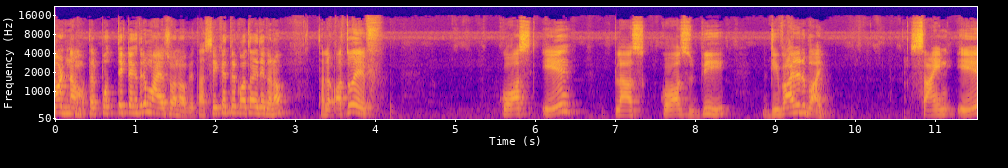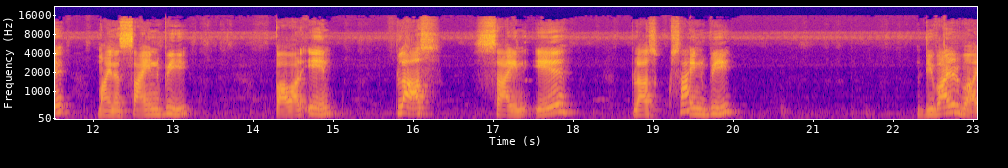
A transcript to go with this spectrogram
অড নাম্বার তার প্রত্যেকটা ক্ষেত্রে মাইনাস ওয়ান হবে। তা সেক্ষেত্রে কত হয় দেখে নাও। তাহলে অতএব cos a plus cos b divided by sine a minus sine b power n plus sine a plus sine b divided by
